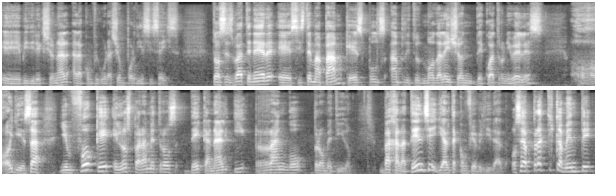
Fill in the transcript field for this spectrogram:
eh, bidireccional a la configuración por 16. Entonces va a tener eh, sistema PAM, que es Pulse Amplitude Modulation de cuatro niveles. Oye, esa. Y enfoque en los parámetros de canal y rango prometido. Baja latencia y alta confiabilidad. O sea, prácticamente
